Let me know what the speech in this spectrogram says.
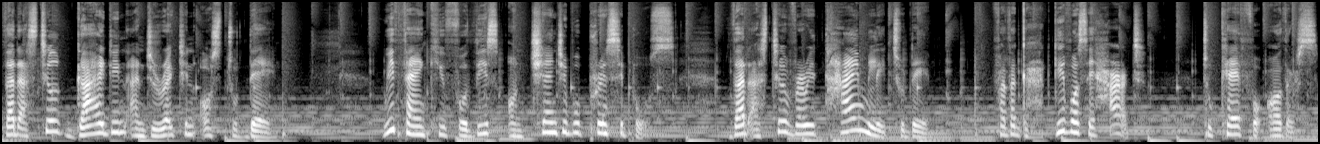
that are still guiding and directing us today. We thank you for these unchangeable principles that are still very timely today. Father God, give us a heart to care for others.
